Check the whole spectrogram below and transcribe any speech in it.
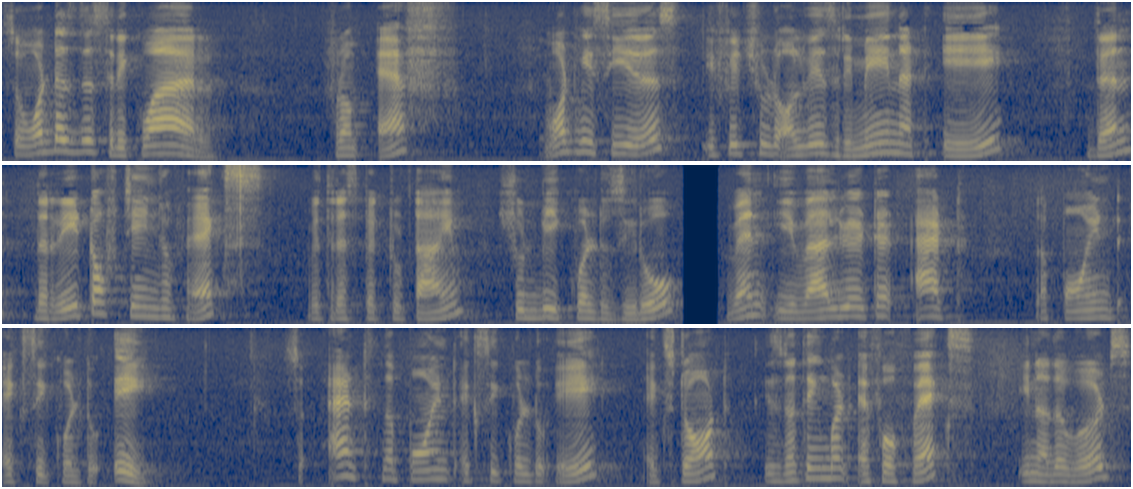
So, what does this require from f? What we see is if it should always remain at A, then the rate of change of x with respect to time should be equal to 0 when evaluated at the point x equal to a. So, at the point x equal to a x dot is nothing but f of x in other words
